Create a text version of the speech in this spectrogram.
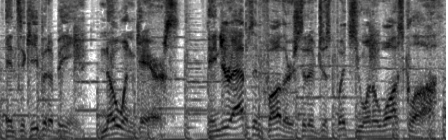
And to keep it a bean, no one cares. And your absent father should have just put you on a washcloth.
